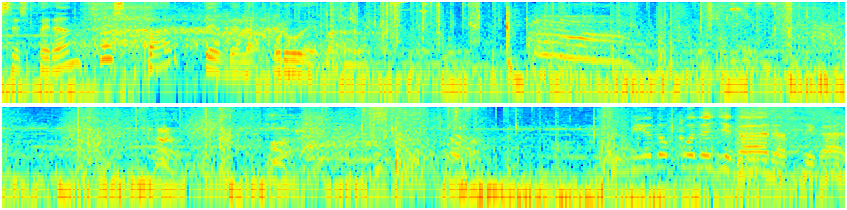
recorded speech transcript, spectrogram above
Desesperanza es parte de la prueba. El miedo puede llegar a cegar.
